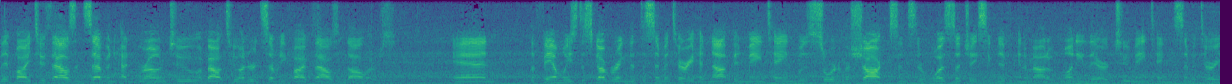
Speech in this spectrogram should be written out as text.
that by 2007 had grown to about $275,000. And the families discovering that the cemetery had not been maintained was sort of a shock since there was such a significant amount of money there to maintain the cemetery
